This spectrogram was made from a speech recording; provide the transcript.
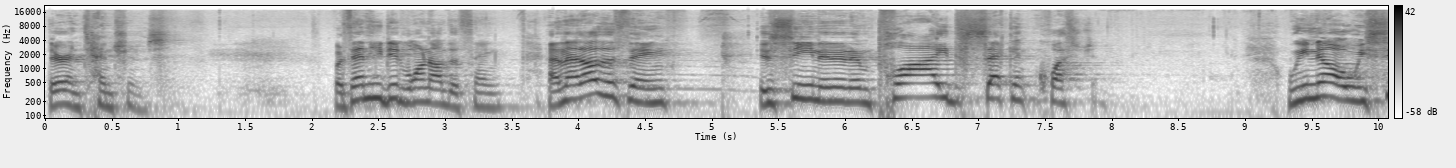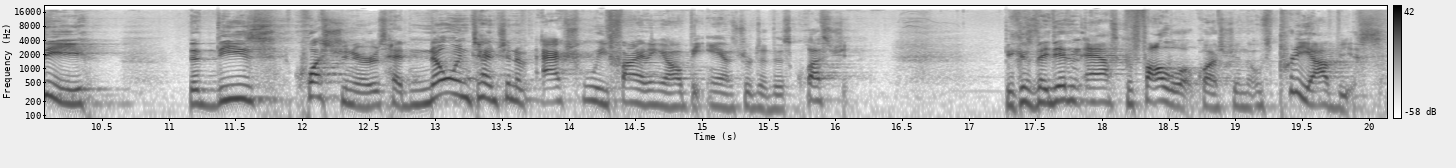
their intentions. But then he did one other thing. And that other thing is seen in an implied second question. We know, we see that these questioners had no intention of actually finding out the answer to this question because they didn't ask a follow up question that was pretty obvious.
